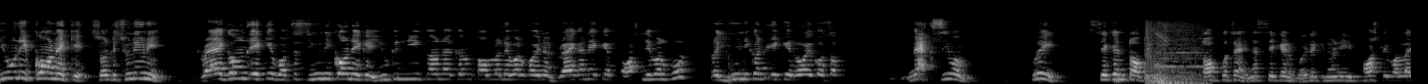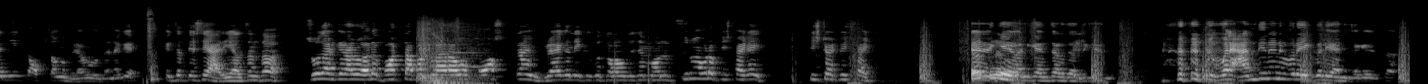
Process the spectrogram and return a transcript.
युनिकर्न एके सोल्टी सुन्यौ नि। Dragon AK versus unicorn AK unicorn AK तल्लो लेभलको होइन। ड्रागन एके फर्स्ट लेभलको र युनिकर्न एके रहेको छ म्याक्सिमम् पुरै सेकेन्ड टपको टपको चाहिँ होइन सेकेन्डको होइन किनभने फर्स्ट लेभललाई नि टपसँग भिडाउनु हुँदैन कि? एक त त्यसै हारिहाल्छ नि त। सोधार केटाहरू अहिले फटाफट लाएर अब फर्स्ट टाइम ड्रागन एकेको चलाउँदैछ। मैले सुरुमाबाट फिस फाइट है। फाइट फिस फाइट के भने क्यान्सर जल्दी मैले हान्दिनँ नि पुरै एक गोली हानिसकेँ त।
